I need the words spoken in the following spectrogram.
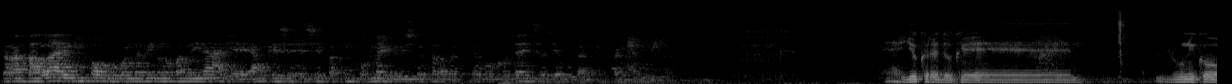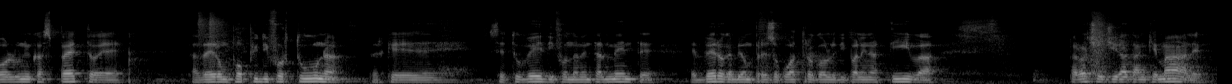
traballare un poco quando arrivano palle in aria anche se si è fatto un po' meglio rispetto alla partita con Cosenza si è avuto anche a Francavilla. Eh, io credo che l'unico, l'unico aspetto è avere un po' più di fortuna perché se tu vedi fondamentalmente è vero che abbiamo preso 4 gol di palla inattiva però ci è girata anche male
